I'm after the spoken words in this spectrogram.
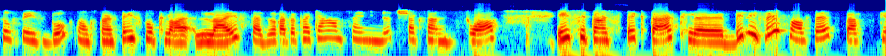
sur Facebook. Donc, c'est un Facebook live. Ça dure à peu près 45 minutes chaque samedi soir. Et c'est un spectacle euh, bénéfice, en fait, parce que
